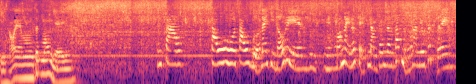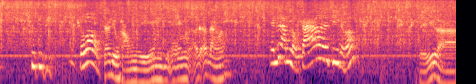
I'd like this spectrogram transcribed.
chị hỏi em thích món gì? Không sao. Sau sau bữa nay chị nấu thì món này nó sẽ nằm trong danh sách những món ăn yêu thích của em đúng không? Trái điêu hồng thì em em ở ở ăn lắm em thích ăn lẩu cá chi nữa. Chỉ là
